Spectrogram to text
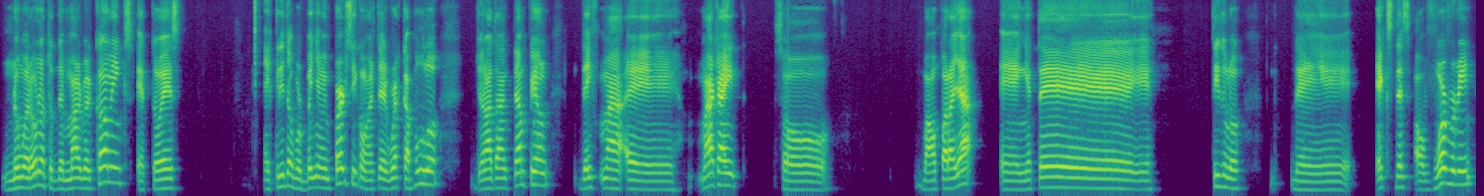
número 1. Esto es de Marvel Comics. Esto es escrito por Benjamin Percy con arte de Greg Capullo, Jonathan Campion, Dave Ma, eh, So, vamos para allá. En este título de X-Death of Wolverine,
